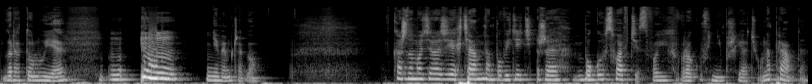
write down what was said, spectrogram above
gratuluję. Nie wiem czego. W każdym razie chciałam Wam powiedzieć, że błogosławcie swoich wrogów i nieprzyjaciół. Naprawdę.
